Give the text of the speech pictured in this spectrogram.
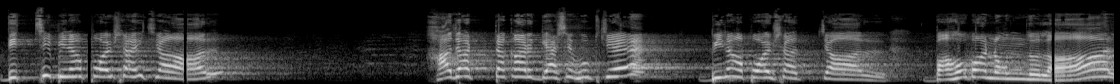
দিচ্ছি বিনা পয়সায় চাল। হাজার টাকার গ্যাসে ফুটছে বিনা পয়সার চাল। বাহবা নন্দলাল,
